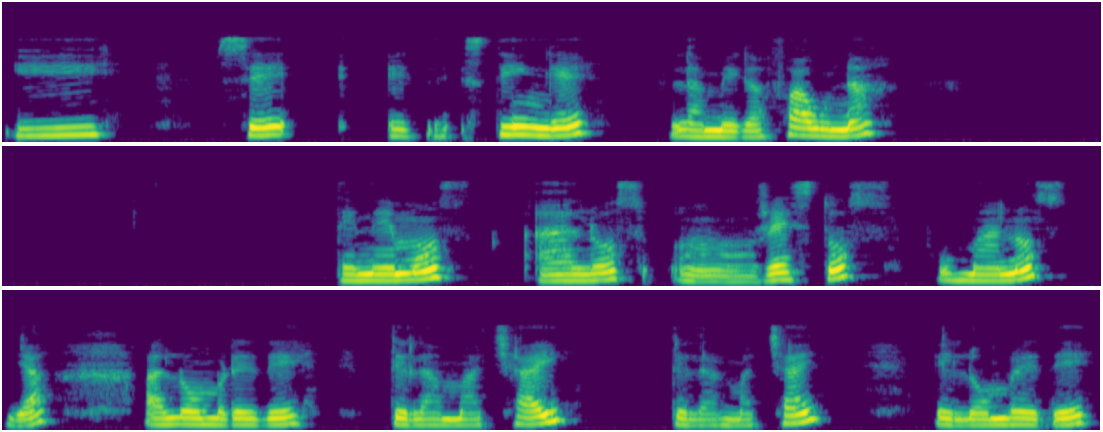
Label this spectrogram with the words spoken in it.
y se extingue la megafauna tenemos a los uh, restos humanos, ¿ya? Al hombre de Telamachay, Telamachay, el hombre de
